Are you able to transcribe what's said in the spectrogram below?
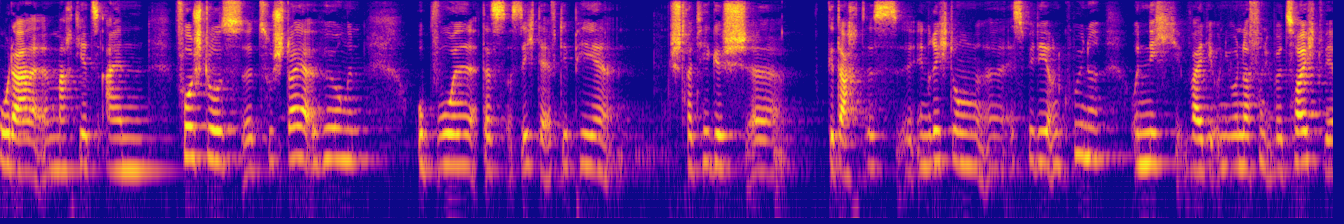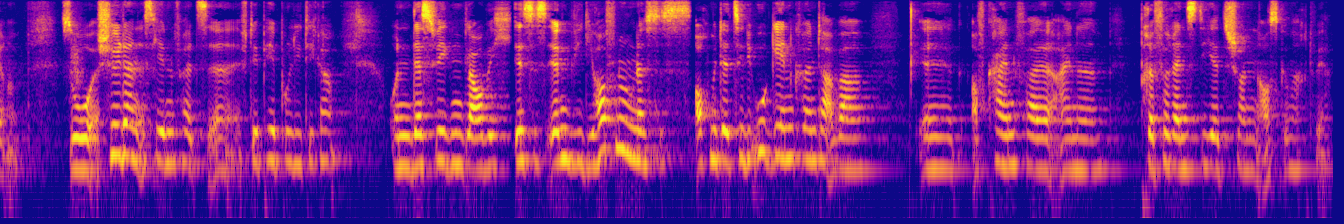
oder äh, macht jetzt einen Vorstoß äh, zu Steuererhöhungen, obwohl das aus Sicht der FDP strategisch äh, gedacht ist in Richtung SPD und Grüne und nicht, weil die Union davon überzeugt wäre. So schildern es jedenfalls FDP-Politiker. Und deswegen glaube ich, ist es irgendwie die Hoffnung, dass es auch mit der CDU gehen könnte, aber auf keinen Fall eine Präferenz, die jetzt schon ausgemacht wäre.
